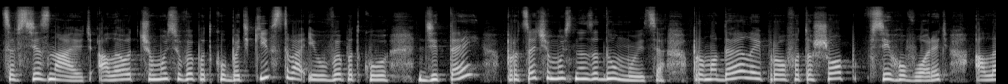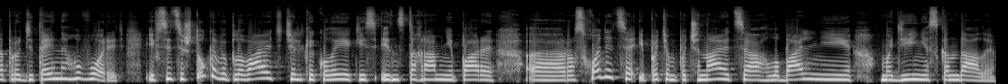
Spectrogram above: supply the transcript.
Це всі знають. Але от чомусь у випадку батьківства і у випадку дітей про це чомусь не задумуються. Про моделей, про фотошоп всі говорять, але про дітей не говорять. І всі ці штуки випливають тільки коли якісь інстаграмні пари е, розходяться, і потім починаються глобальні медійні скандали.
